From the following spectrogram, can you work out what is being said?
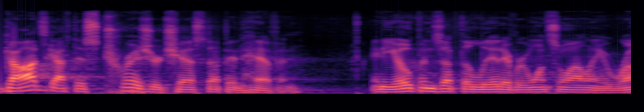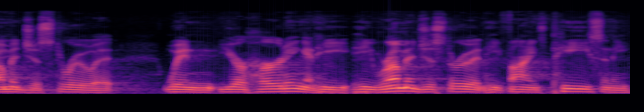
God's got this treasure chest up in heaven. And he opens up the lid every once in a while and he rummages through it when you're hurting and he, he rummages through it and he finds peace and he,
